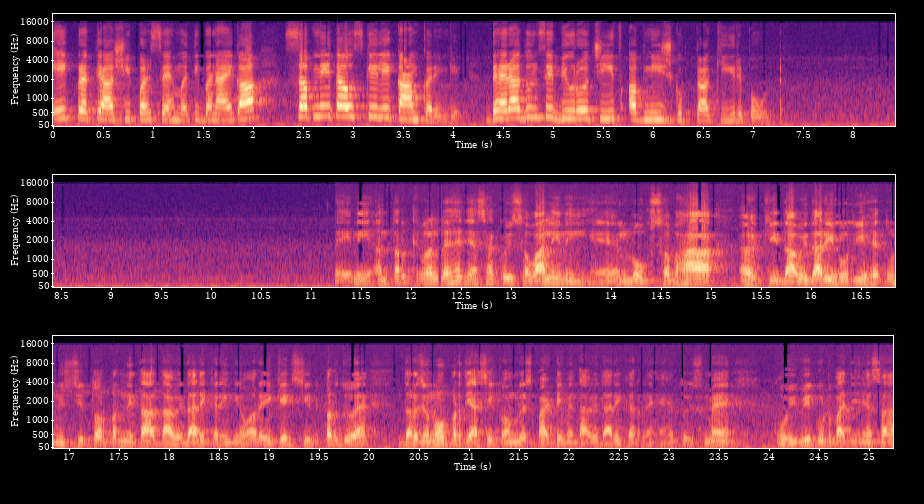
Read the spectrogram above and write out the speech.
एक प्रत्याशी पर सहमति बनाएगा, सब नेता उसके लिए काम करेंगे। देहरादून से ब्यूरो चीफ अवनीश गुप्ता की रिपोर्ट। नहीं नहीं अंतर है जैसा कोई सवाल ही नहीं है। लोकसभा की दावेदारी हो रही है तो निश्चित तौर पर नेता दावेदारी करेंगे और एक एक सीट पर जो है, दर्जनों प्रत्याशी कांग्रेस पार्टी में दावेदारी कर रहे हैं। तो इसमें कोई भी गुटबाजी जैसा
